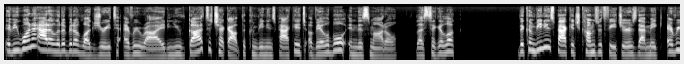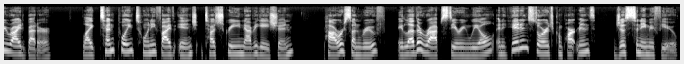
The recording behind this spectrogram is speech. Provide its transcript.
If you want to add a little bit of luxury to every ride, you've got to check out the convenience package available in this model. Let's take a look. The convenience package comes with features that make every ride better, like 10.25 inch touchscreen navigation, power sunroof, a leather wrapped steering wheel, and hidden storage compartments, just to name a few.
